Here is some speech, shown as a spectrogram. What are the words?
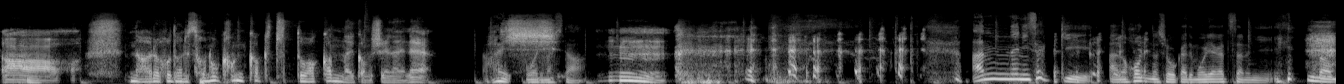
ああ、なるほどね。その感覚ちょっとわかんないかもしれないね。はい、し終わりました。うん。あんなにさっきあの本の紹介で盛り上がってたのに、今もう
